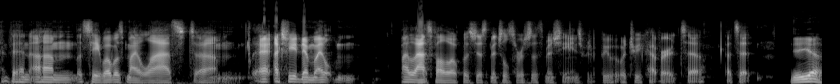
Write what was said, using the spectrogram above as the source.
And then um, let's see, what was my last? Um, actually, no, my my last follow up was just Mitchell's versus Machines, which we, which we covered. So that's it. Yeah, yeah.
